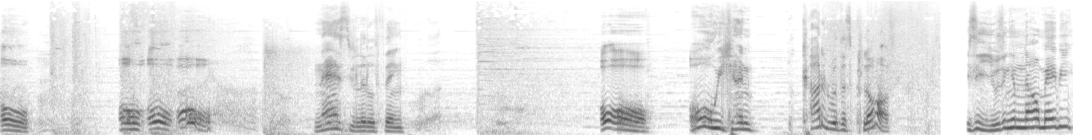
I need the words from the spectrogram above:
Oh, oh, oh, oh. Nasty little thing. Oh, oh, he can cut it with his claws. Is he using him now, maybe?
